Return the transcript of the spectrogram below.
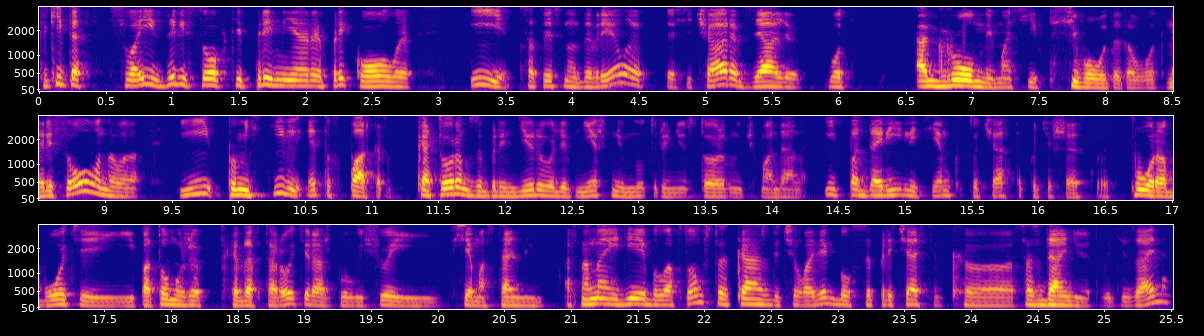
Какие-то свои зарисовки, примеры, приколы. И, соответственно, деврелы, то есть HR взяли вот огромный массив всего вот этого вот нарисованного и поместили это в паттерн, которым забрендировали внешнюю и внутреннюю сторону чемодана и подарили тем, кто часто путешествует по работе и потом уже, когда второй тираж был, еще и всем остальным. Основная идея была в том, что каждый человек был сопричастен к созданию этого дизайна,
